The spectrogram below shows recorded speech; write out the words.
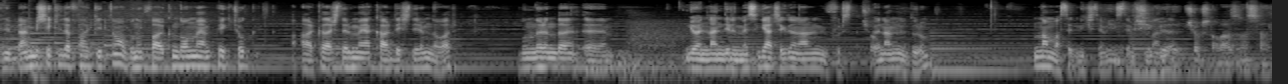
hani ben bir şekilde fark ettim ama bunun farkında olmayan pek çok arkadaşlarım veya kardeşlerim de var. Bunların da e, yönlendirilmesi gerçekten önemli bir fırsat, Çok önemli bir durum. Bundan bahsetmek istemiştim ben de. ederim. Çok sağ ol. Ağzına sağlık.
